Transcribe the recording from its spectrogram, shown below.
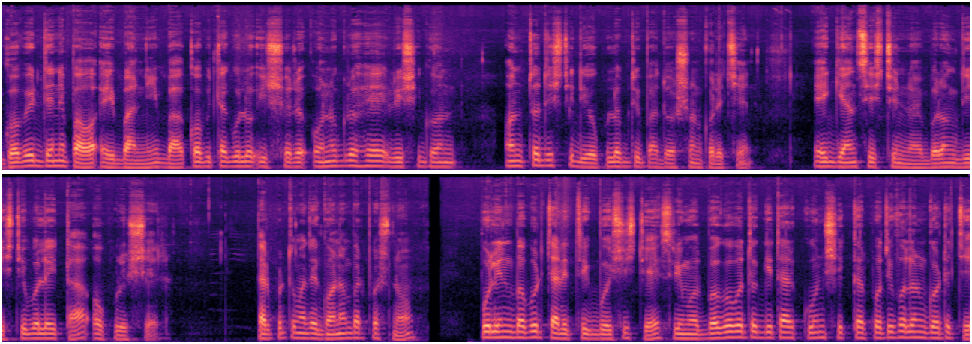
গভীর ধ্যানে পাওয়া এই বাণী বা কবিতাগুলো ঈশ্বরের অনুগ্রহে ঋষিগণ অন্তর্দৃষ্টি দিয়ে উপলব্ধি বা দর্শন করেছেন। এই জ্ঞান সৃষ্টির নয়, বরং দৃষ্টি বলেই তা অপুরুষের। তারপর তোমাদের গ নম্বর প্রশ্ন পুলিনবাবুর চারিত্রিক বৈশিষ্ট্যে শ্রীমদ্ ভগবত গীতার কোন শিক্ষার প্রতিফলন ঘটেছে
